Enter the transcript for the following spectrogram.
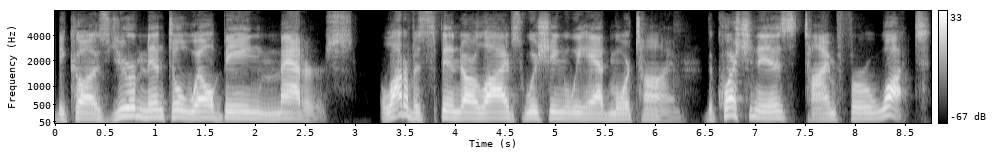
because your mental well being matters. A lot of us spend our lives wishing we had more time. The question is time for what?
